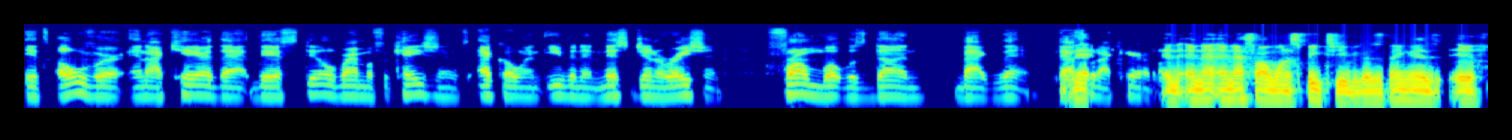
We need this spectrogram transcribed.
it's over and I care that there's still ramifications echoing even in this generation from what was done back then. That's that, what I care about. And and and that's why I want to speak to you because the thing is if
